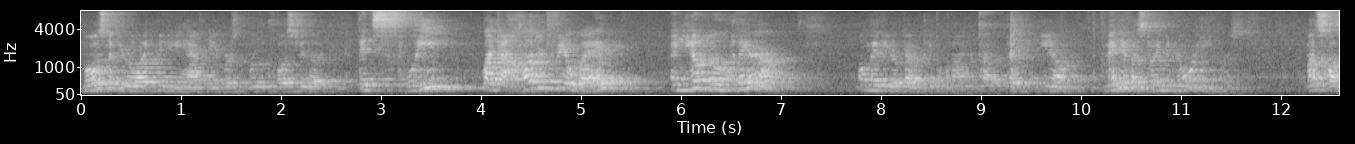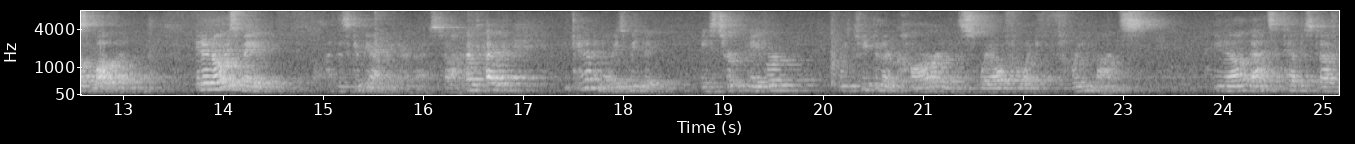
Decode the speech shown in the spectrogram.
Most of you are like me, you have neighbors really close to you that, that sleep like a hundred feet away, and you don't know who they are. Well, maybe you're better people than I am, but, but you know, many of us don't even know our neighbors, much less love them. It annoys me, this could be on the internet, so it kind of annoys me that a certain neighbor we keep in their car in the swale for like three months. You know, that's the type of stuff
